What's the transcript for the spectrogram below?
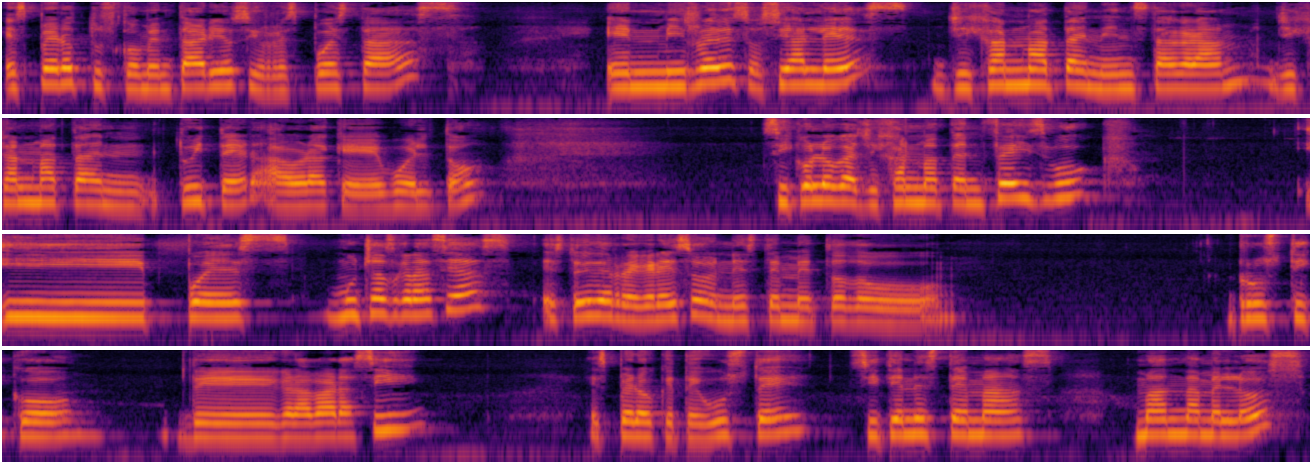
Espero tus comentarios y respuestas en mis redes sociales, Jihan Mata en Instagram, Jihan Mata en Twitter, ahora que he vuelto, psicóloga Jihan Mata en Facebook. Y pues muchas gracias, estoy de regreso en este método rústico de grabar así. Espero que te guste. Si tienes temas, mándamelos.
